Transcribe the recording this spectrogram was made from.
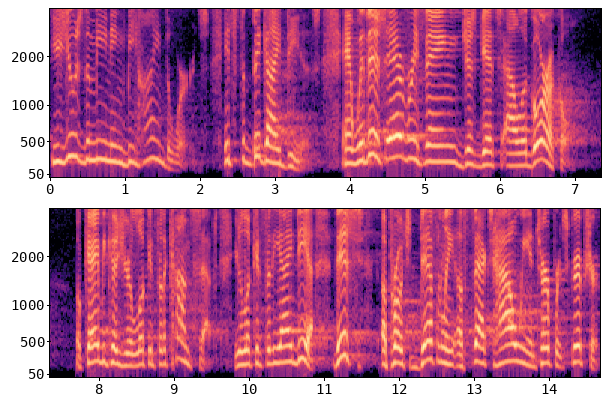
you use the meaning behind the words. It's the big ideas. And with this everything just gets allegorical. Okay? Because you're looking for the concept. You're looking for the idea. This approach definitely affects how we interpret scripture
